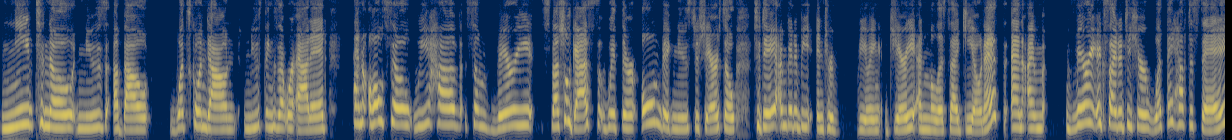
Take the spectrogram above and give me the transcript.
need to know news about what's going down, new things that were added. And also, we have some very special guests with their own big news to share. So today I'm going to be interviewing Jerry and Melissa Ghionis, and I'm very excited to hear what they have to say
